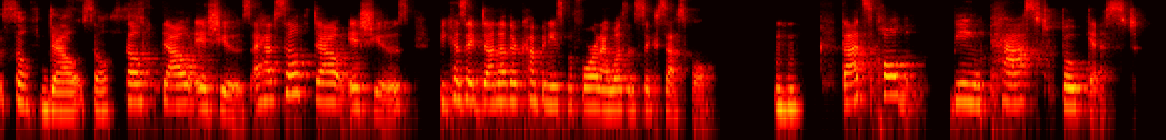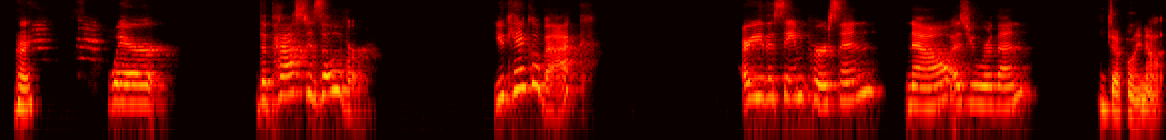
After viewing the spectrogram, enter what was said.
self-doubt, self. self-doubt issues. I have self-doubt issues because I've done other companies before and I wasn't successful. Mhm. That's called being past focused. Right. Where the past is over. You can't go back. Are you the same person now as you were then? Definitely not.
